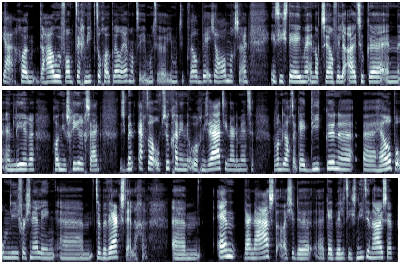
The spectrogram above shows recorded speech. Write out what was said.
Ja, gewoon de houden van techniek toch ook wel. Hè? Want je moet, uh, je moet wel een beetje handig zijn in systemen en dat zelf willen uitzoeken en, en leren. Gewoon nieuwsgierig zijn. Dus ik ben echt wel op zoek gaan in de organisatie naar de mensen waarvan ik dacht: oké, die kunnen uh, helpen om die versnelling um, te bewerkstelligen. Um, en daarnaast, als je de uh, capabilities niet in huis hebt,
